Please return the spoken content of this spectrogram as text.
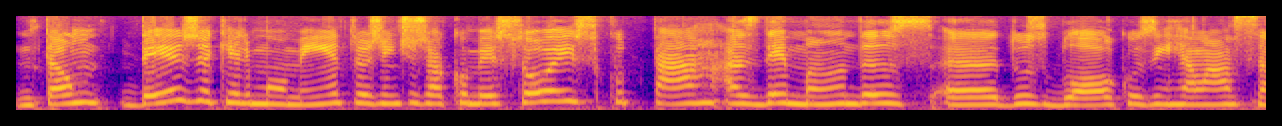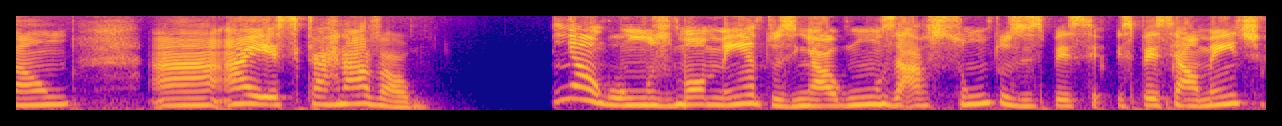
Então, desde aquele momento, a gente já começou a escutar as demandas uh, dos blocos em relação a, a esse carnaval. Em alguns momentos, em alguns assuntos especi especialmente,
